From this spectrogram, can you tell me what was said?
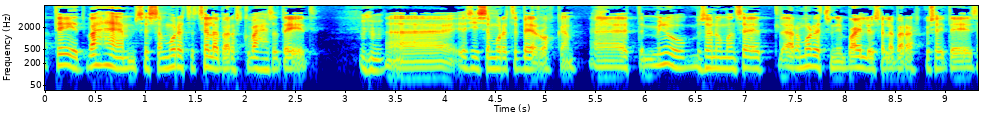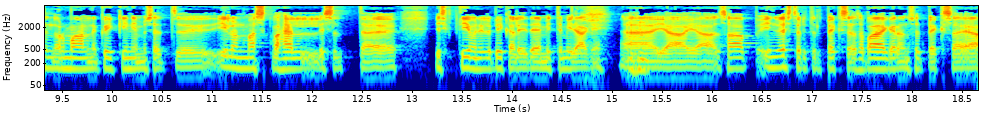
teed vähem, sest sa muretsed selle pärast, kui vähe sa teed mm. -hmm. ja siis sa muretsed veel rohkem. Äh, et minu sõnum on see, et ära muretse nii palju selle pärast, kui sa ei tee, see on normaalne, kõik inimesed, äh, Elon Musk vahel lihtsalt viskab diivanile pikali, ei tee mitte midagi mm. -hmm. ja, ja saab investoritelt peksa, saab ajakirjanduselt peksa ja,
